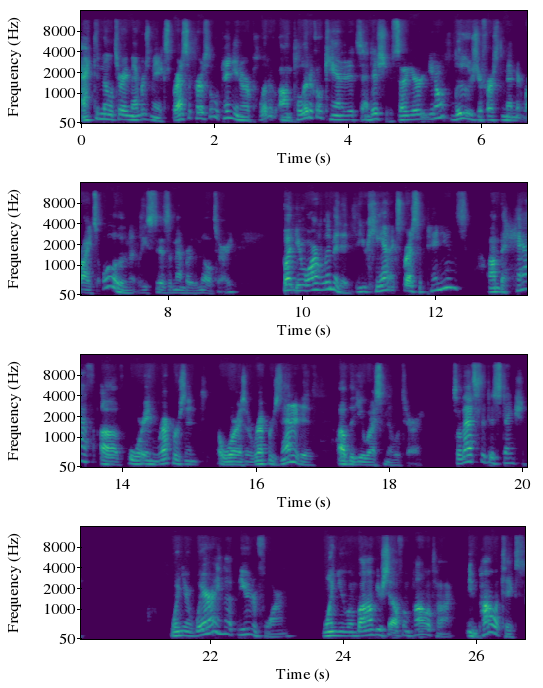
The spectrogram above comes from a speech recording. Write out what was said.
Active military members may express a personal opinion or politi- on political candidates and issues. So you're you don't lose your First Amendment rights, all of them at least, as a member of the military. but you are limited. You can't express opinions on behalf of or in represent or as a representative of the US military. So that's the distinction. When you're wearing the uniform, when you involve yourself in, politi- in politics,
